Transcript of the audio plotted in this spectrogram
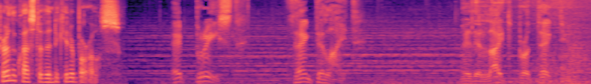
Turn the quest to Vindicator Boros. A priest. Thank the light. May the light protect you.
